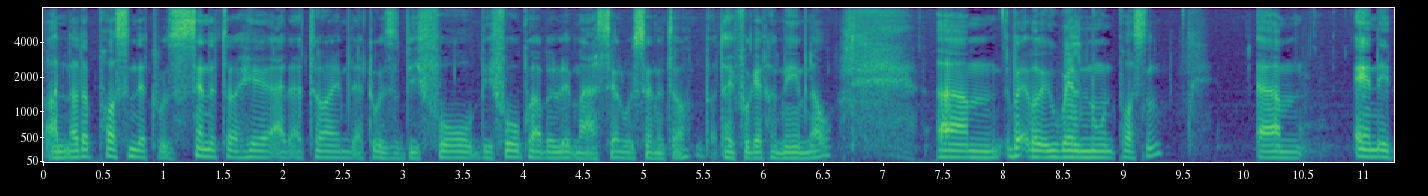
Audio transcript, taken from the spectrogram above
another person that was senator here at that time. That was before before probably Marcel was senator, but I forget her name now. Um, very, very well known person. um, and it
